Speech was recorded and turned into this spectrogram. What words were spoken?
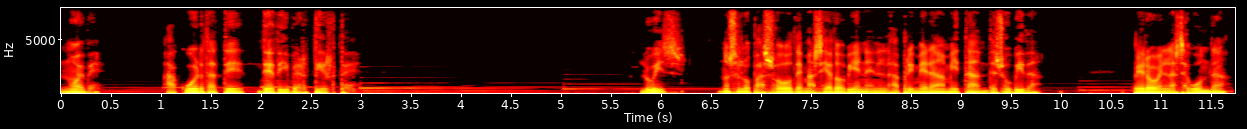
—9. Acuérdate de divertirte. Luis no se lo pasó demasiado bien en la primera mitad de su vida, pero en la segunda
